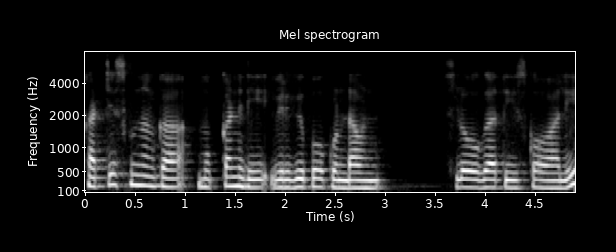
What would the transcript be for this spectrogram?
కట్ చేసుకున్నాక ముక్క అనేది విరిగిపోకుండా స్లోగా తీసుకోవాలి.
